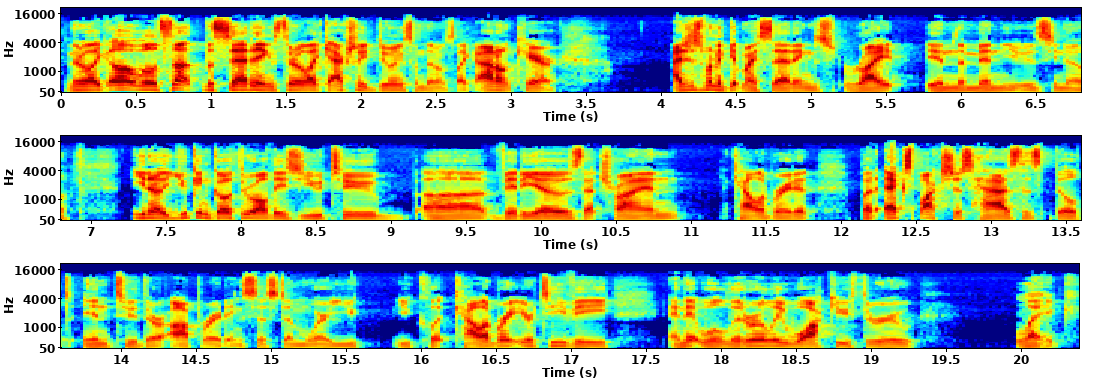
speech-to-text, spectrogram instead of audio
And they're like, "Oh, well, it's not the settings; they're like actually doing something." I was like, "I don't care. I just want to get my settings right in the menus." You know, you know, you can go through all these YouTube uh, videos that try and calibrate it, but Xbox just has this built into their operating system where you you click calibrate your TV, and it will literally walk you through like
